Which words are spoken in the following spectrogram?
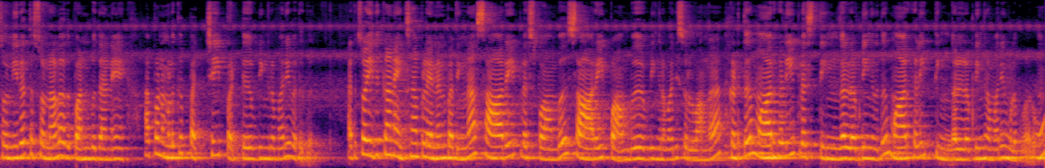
ஸோ நிறத்தை சொன்னாலும் அது பண்பு தானே அப்போ நம்மளுக்கு பச்சை பட்டு அப்படிங்கிற மாதிரி வருது. அது ஸோ இதுக்கான எக்ஸாம்பிள் என்னன்னு பார்த்தீங்கன்னா சாரை ப்ளஸ் பாம்பு சாரை பாம்பு அப்படிங்கிற மாதிரி சொல்லுவாங்க. அடுத்து மார்கழி ப்ளஸ் திங்கள் அப்படிங்கிறது மார்கழி திங்கள் அப்படிங்கிற மாதிரி உங்களுக்கு வரும்.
